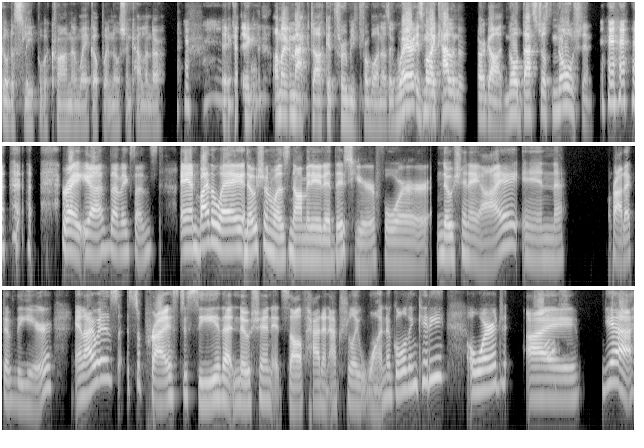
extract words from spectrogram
go to sleep with Cron and wake up with Notion calendar. it, it, on my Mac dock, it threw me for one. I was like, "Where is my calendar, God? No, that's just Notion." right? Yeah, that makes sense. And by the way, Notion was nominated this year for Notion AI in product of the year. And I was surprised to see that Notion itself hadn't actually won a Golden Kitty award. I yeah,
